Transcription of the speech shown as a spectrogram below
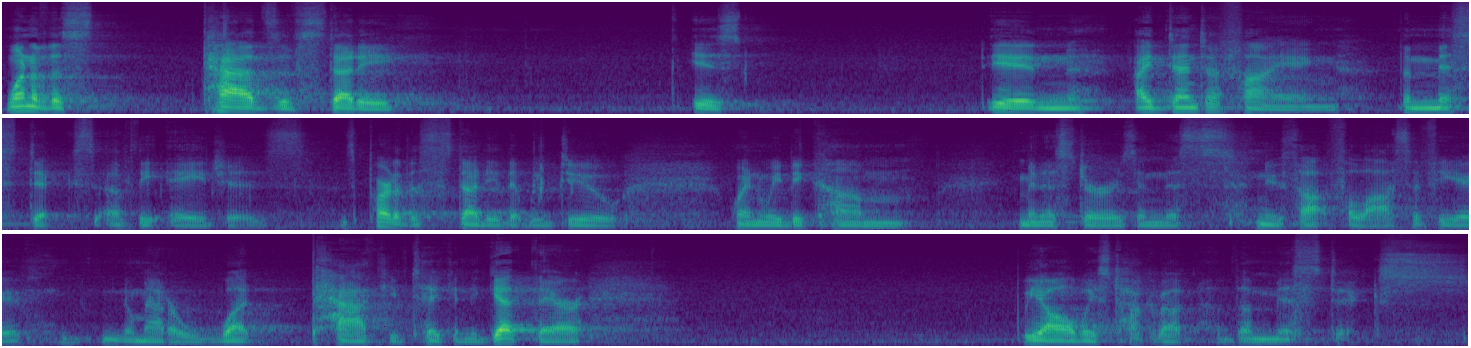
One of the paths of study is in identifying the mystics of the ages. It's part of the study that we do when we become ministers in this New Thought philosophy, no matter what path you've taken to get there, we always talk about the mystics.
